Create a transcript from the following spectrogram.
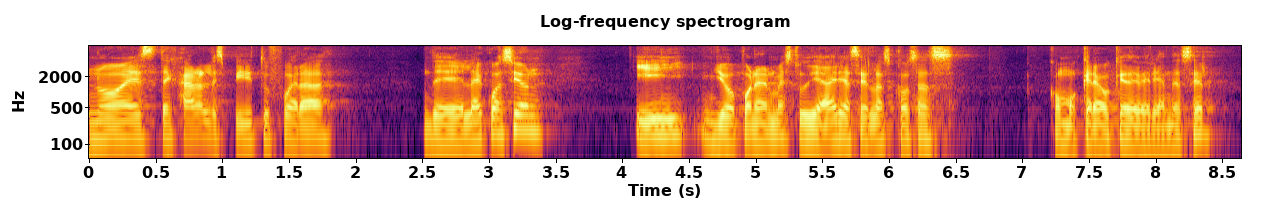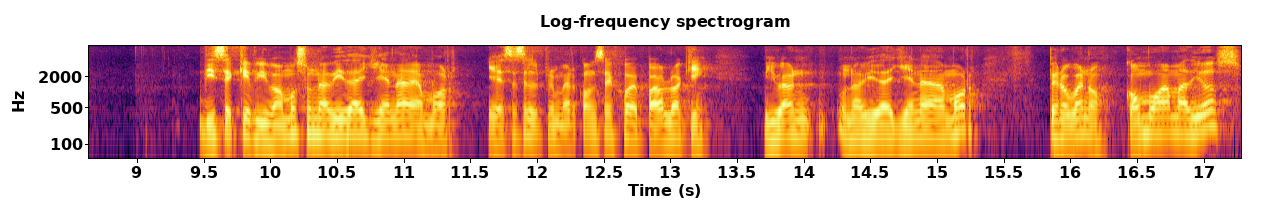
No es dejar al Espíritu fuera de la ecuación y yo ponerme a estudiar y hacer las cosas como creo que deberían de hacer. Dice que vivamos una vida llena de amor. Y ese es el primer consejo de Pablo aquí. Vivan una vida llena de amor. Pero bueno, ¿cómo ama Dios?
